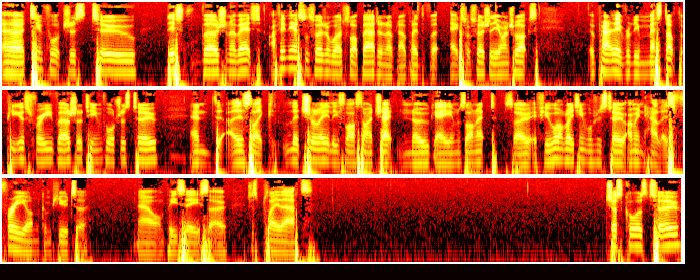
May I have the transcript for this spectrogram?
uh, Team Fortress 2, this version of it, I think the Xbox version works a lot better. Know I've now played the Xbox version of the Orange Box. Apparently, they've really messed up the PS3 version of Team Fortress 2 and it's like literally, at least last time I checked, no games on it. So if you want to play Team Fortress 2, I mean, hell, it's free on computer now on PC, so just play that. Just Cause 2.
